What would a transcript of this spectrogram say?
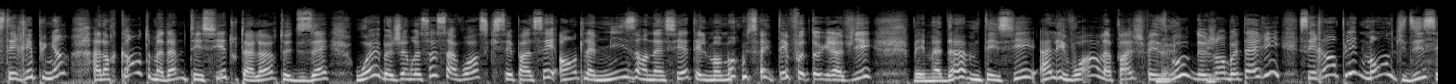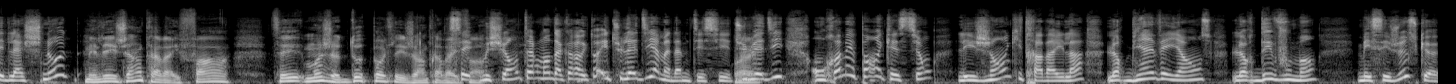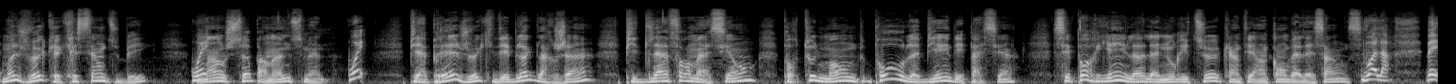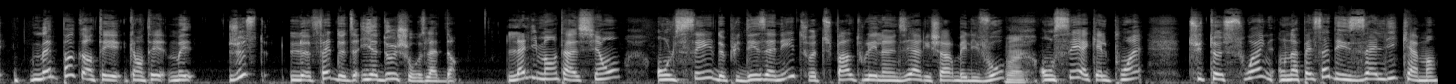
C'était répugnant. Alors quand Madame Tessier tout à l'heure te disait ouais ben j'aimerais ça savoir ce qui s'est passé entre la mise en assiette et le moment où ça a été photographié, ben Madame Tessier, allez voir la page Facebook de Jean Bottary. C'est rempli de monde qui dit c'est de la chenoute. Mais les gens travaillent fort. Tu sais, moi, je doute pas que les gens travaillent fort. mais je suis entièrement d'accord avec toi. Et tu l'as dit à Madame Tessier. Tu lui as dit, on remet pas en question les gens qui travaillent là, leur bienveillance, leur dévouement. Mais c'est juste que, Moi, je veux que Christian Dubé Oui. mange ça pendant une semaine. oui, Puis après, je veux qu'il débloque de l'argent, puis de l'information pour tout le monde, pour le bien des patients. C'est pas rien, là, la nourriture quand t'es en convalescence. voilà. Mais même pas quand t'es, quand t'es, mais juste le fait de dire, il y a deux choses là-dedans. L'alimentation, on le sait depuis des années. Tu vois, tu parles tous les lundis à Richard Béliveau. Ouais. On sait à quel point tu te soignes. On appelle ça des alicaments.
